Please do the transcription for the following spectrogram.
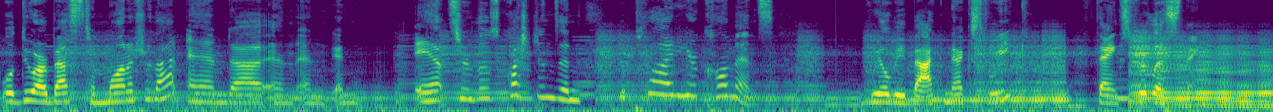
We'll do our best to monitor that and, uh, and, and, and answer those questions and reply to your comments. We'll be back next week. Thanks for listening.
